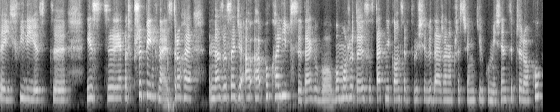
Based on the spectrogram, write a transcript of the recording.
tej chwili jest, y, jest jakoś przepiękna, jest trochę na zasadzie apokalipsy, tak? bo, bo może to jest ostatni koncert, który się wydarza na przestrzeni kilku miesięcy czy roku.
